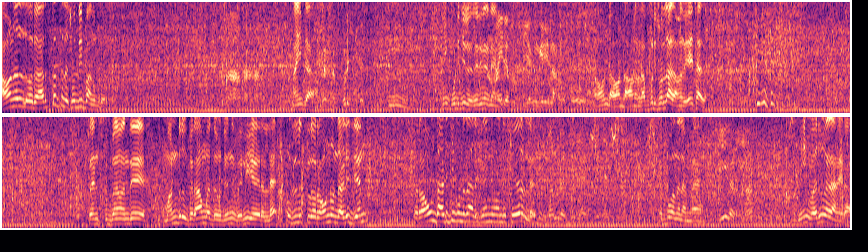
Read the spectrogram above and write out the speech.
அவனால் ஒரு அர்த்தத்தில் சொல்லிப்பாங்க ப்ரோ நைட்டா பிடிச்சி ம். நீ பிடிச்சிரு தெரியுது அவன்டா அவன்டா அவனுக்கு அப்படி சொல்லாத அவனுக்கு ஏசாத. ஃப்ரெண்ட்ஸ் இப்போ வந்து மன்று கிராமத்தை விட்டுன்னு வெளியேறல உள்ளுக்குள்ள ரவுண்ட் ஒன்று அடிச்சேன் ரவுண்ட் அடிச்சு கொண்டு தான் இருக்கேன் வந்து சேரல. எப்போ வந்து நம்ம? நீ வருவதானேடா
